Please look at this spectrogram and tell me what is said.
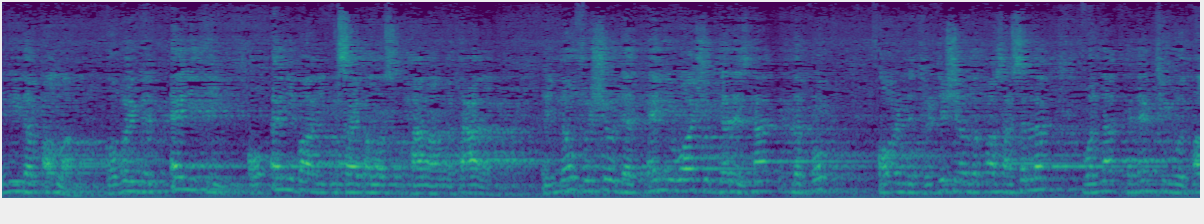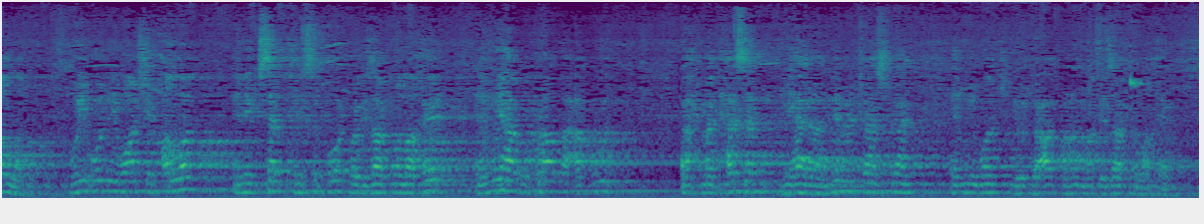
in need of Allah, avoiding anything or anybody beside Allah subhanahu wa ta'ala. And know for sure that any worship that is not in the book or in the tradition of the Prophet ﷺ will not connect you with Allah. We only worship Allah and accept His support, for Jazakumullah khair. And we have a brother, Abud Ahmad Hassan. He had a liver transplant and we want your dua for him. Jazakallah khair.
